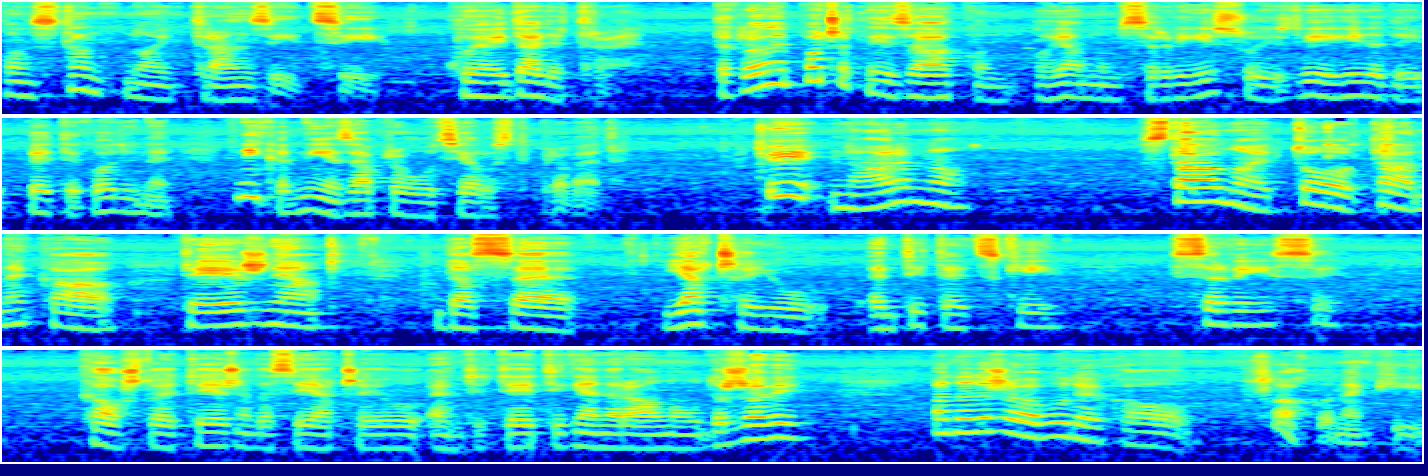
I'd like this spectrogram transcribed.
konstantnoj tranziciji koja i dalje traje. Dakle, onaj početni zakon o javnom servisu iz 2005. godine nikad nije zapravo u cijelosti proveden. I, naravno, stalno je to ta neka težnja da se jačaju entitetski servisi, kao što je težnja da se jačaju entiteti generalno u državi, a da država bude kao svako neki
